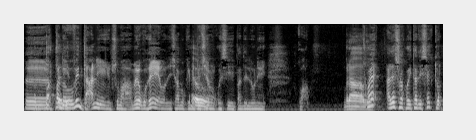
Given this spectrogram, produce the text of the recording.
eh, quando avevo vent'anni, insomma, me lo godevo, diciamo che mi eh, piacevano oh. questi padelloni qua. Bravo. Cioè, adesso la qualità dei sector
